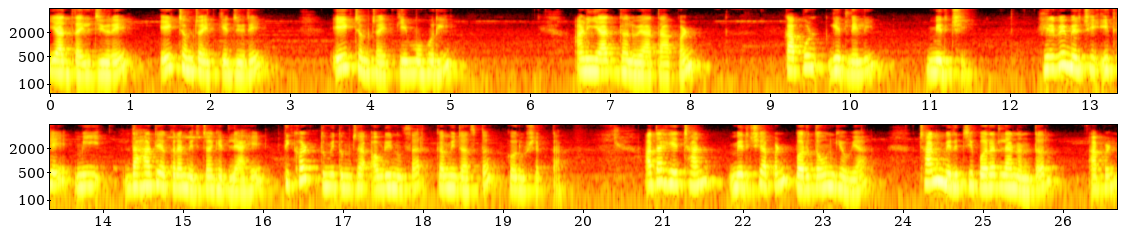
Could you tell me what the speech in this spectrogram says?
यात जाईल जिरे एक चमचा इतके जिरे एक चमचा इतकी मोहरी. आणि यात घालूया आता आपण कापून घेतलेली मिरची. हिरवी मिरची इथे मी दहा ते अकरा मिरच्या घेतल्या आहे. तिखट तुम्ही तुमच्या आवडीनुसार कमी जास्त करू शकता. आता हे छान मिरची आपण परतवून घेऊया. छान मिरची परतल्यानंतर आपण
